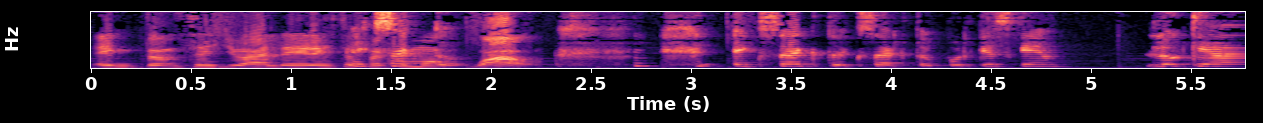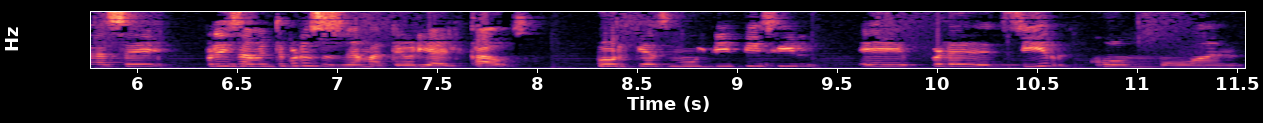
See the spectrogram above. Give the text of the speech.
Entonces yo al leer esto fue como, wow. Exacto, exacto, porque es que lo que hace, precisamente por eso se llama teoría del caos, porque es muy difícil eh, predecir cómo van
